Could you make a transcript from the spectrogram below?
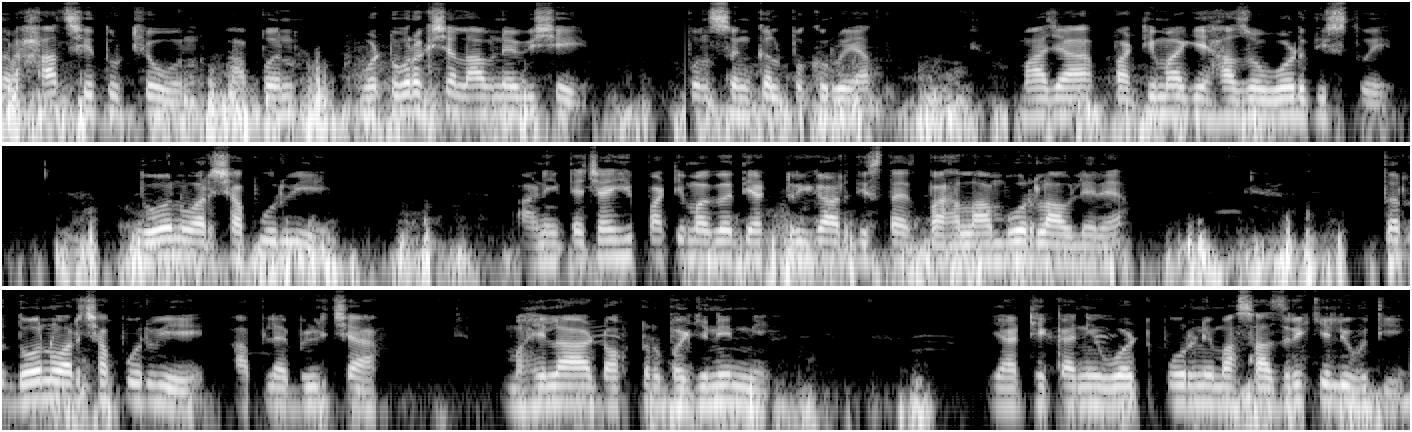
तर हाच हेतू ठेवून आपण वटवृक्ष लावण्याविषयी आपण संकल्प करूयात. माझ्या पाठीमागे हा जो वड दिसतोय दोन वर्षापूर्वी आणि त्याच्याही पाठीमागं त्या ट्रीगार्ड दिसत आहेत पहा लांबूर लावलेल्या. तर दोन वर्षापूर्वी आपल्या बीडच्या महिला डॉक्टर भगिनींनी या ठिकाणी वटपौर्णिमा साजरी केली होती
